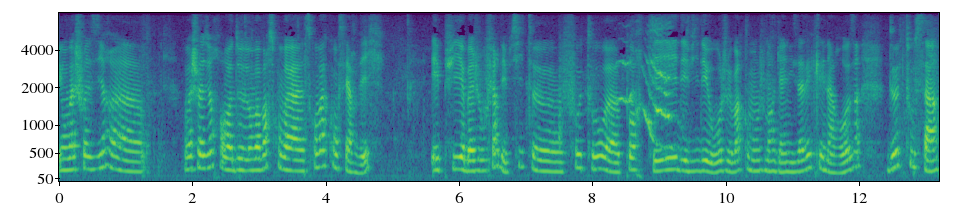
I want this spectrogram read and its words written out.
et on va choisir on va choisir, on va, voir ce qu'on va, va conserver. Et puis eh ben, je vais vous faire des petites euh, photos euh, portées, des vidéos. Je vais voir comment je m'organise avec Léna Rose de tout ça.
